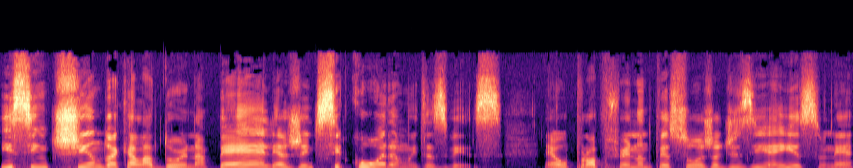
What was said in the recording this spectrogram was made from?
E sentindo aquela dor na pele, a gente se cura muitas vezes. Né? O próprio Fernando Pessoa já dizia isso, né?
